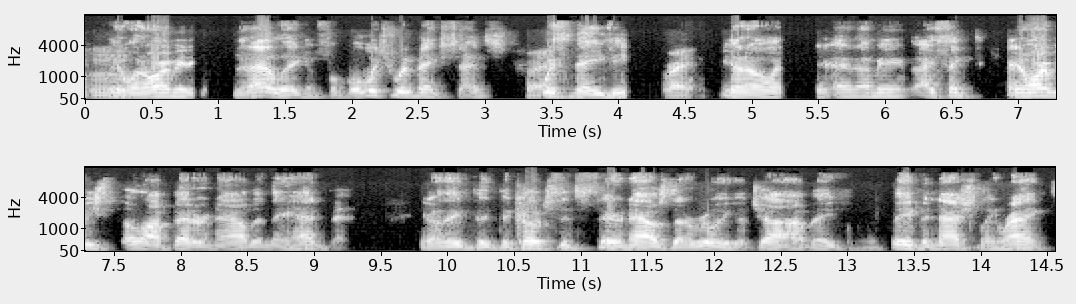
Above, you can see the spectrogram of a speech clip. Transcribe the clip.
Mm. They want Army to go to that league in football, which would make sense right. with Navy. Right. You know, and, and I mean, I think, and Army's a lot better now than they had been. You know, they the, the coach that's there now has done a really good job. They've mm-hmm. they've been nationally ranked,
